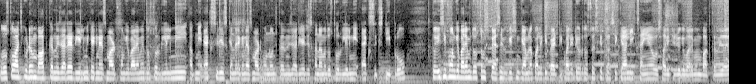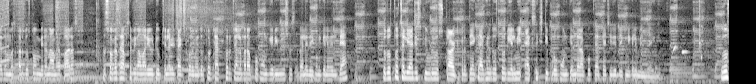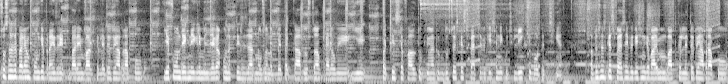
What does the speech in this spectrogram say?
तो दोस्तों, आज की वीडियो में बात करने जा रहे हैं रियलमी के एक नए स्मार्टफ़ोन के बारे में। दोस्तों रियलमी अपनी एक्स सीरीज़ के अंदर एक नया स्मार्टफ़ोन लॉन्च करने जा रही है, जिसका नाम है दोस्तों रियलमी एक्स सिक्सटी प्रो तो इसी फ़ोन के बारे में दोस्तों specification camera quality battery quality और दोस्तों इसकी तरफ़ से क्या लीक्स आई हैं, वो सारी चीज़ों के बारे में हम बात करने जा रहे हैं। तो नमस्कार दोस्तों, मेरा नाम है पारस और स्वागत है आप सभी का हमारे यूट्यूब चैनल टैक्थोर में। दोस्तों टैक्थोर चैनल पर आपको फ़ोन की रिव्यू सबसे पहले देखने के लिए मिलते हैं। तो दोस्तों, चलिए आज इसकी वीडियो स्टार्ट करते हैं कि आखिर दोस्तों Realme X sixty pro phone के अंदर आपको क्या क्या चीज़ें देखने के लिए मिल जाएगी। तो दोस्तों, सबसे पहले हम फ़ोन के प्राइस रेट के बारे में बात कर लेते हैं। तो यहाँ पर आपको ये फ़ोन देखने के लिए मिल जाएगा उनतीस हज़ार नौ सौ नब्बे तक का। आप दोस्तों, आप कह रहे हो ये पच्चीस से फालतू क्यों है? क्योंकि दोस्तों, इसके स्पेसिफिकेशन ही कुछ लीक ही बहुत अच्छी हैं। अब दोस्तों, इसके स्पेसिफिकेशन के बारे में बात कर लेते हैं। तो यहाँ पर आपको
